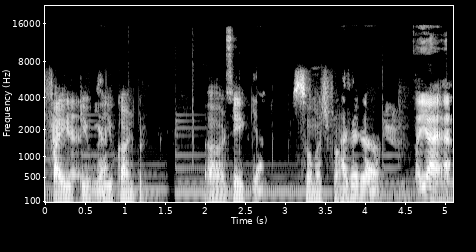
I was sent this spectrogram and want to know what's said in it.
fight. Yeah. You Yeah. you can't uh, take Yeah. so much from. अगर it. uh, Uh, yeah, I-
